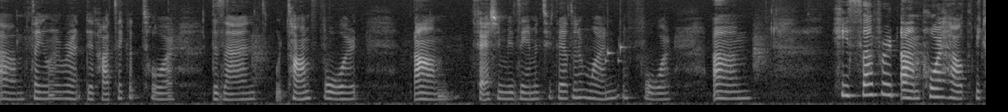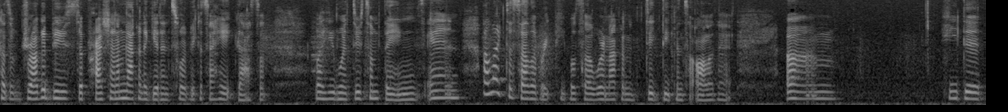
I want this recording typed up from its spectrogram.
Um, Saint Laurent did haute couture designs with Tom Ford, um, Fashion Museum in 2001 and 4. Um, he suffered um, poor health because of drug abuse, depression. I'm not going to get into it because I hate gossip. But he went through some things, and I like to celebrate people, so we're not going to dig deep into all of that. Um, he did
